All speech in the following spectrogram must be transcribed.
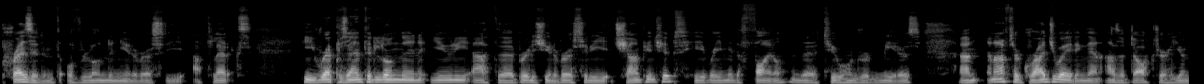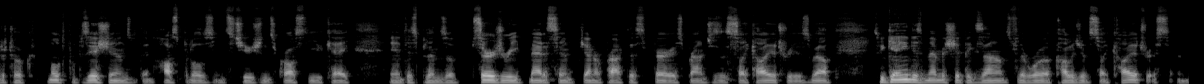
president of London University Athletics. He represented London Uni at the British University Championships. He made the final in the 200 metres. Um, and after graduating then as a doctor, he undertook multiple positions within hospitals, institutions across the UK in disciplines of surgery, medicine, general practice, various branches of psychiatry as well. So he gained his membership exams for the Royal College of Psychiatrists and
